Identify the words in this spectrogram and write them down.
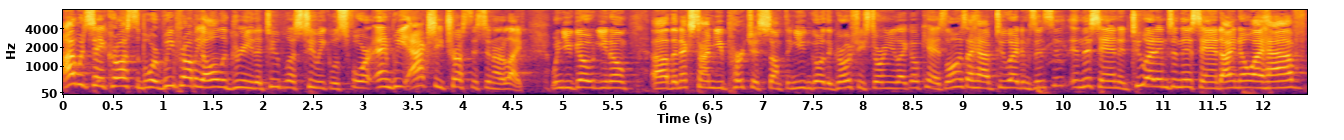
I would say across the board, we probably all agree that 2 plus 2 equals 4, and we actually trust this in our life. When you go, you know, uh, the next time you purchase something, you can go to the grocery store and you're like, okay, as long as I have two items in this hand and two items in this hand, I know I have.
